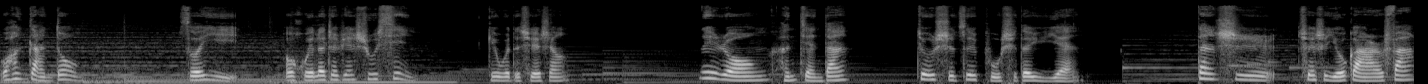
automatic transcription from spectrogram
我很感动，所以我回了这篇书信给我的学生。内容很简单，就是最朴实的语言，但是却是有感而发，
